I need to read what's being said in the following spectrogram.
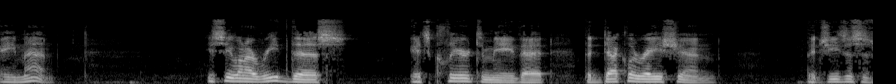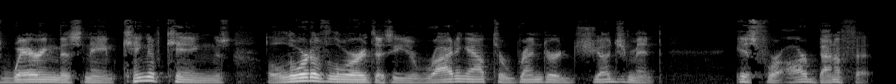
Amen. You see, when I read this, it's clear to me that the declaration that Jesus is wearing this name, King of Kings, Lord of Lords, as he's riding out to render judgment, is for our benefit.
